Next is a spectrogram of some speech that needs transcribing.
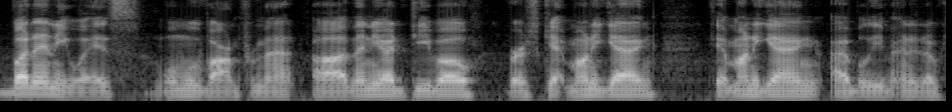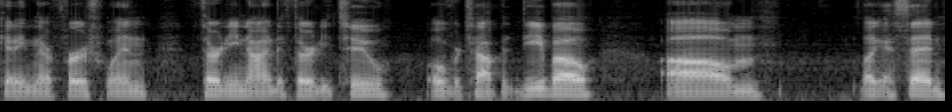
But anyways, we'll move on from that. Uh, then you had Debo versus Get Money Gang. Get Money Gang, I believe, ended up getting their first win 39 to 32 over top of Debo. Um, like I said,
